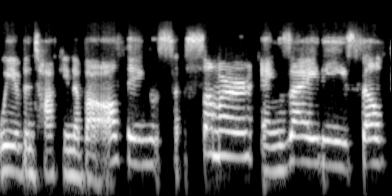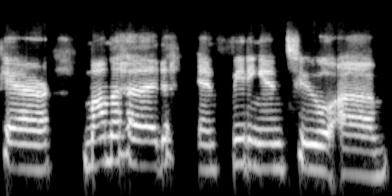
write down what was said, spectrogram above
We have been talking about all things summer, anxiety, self care, mamahood, and feeding into um,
